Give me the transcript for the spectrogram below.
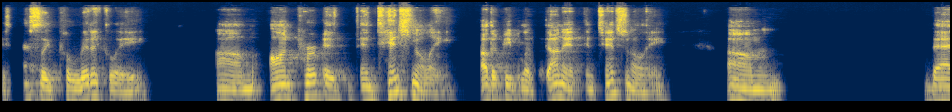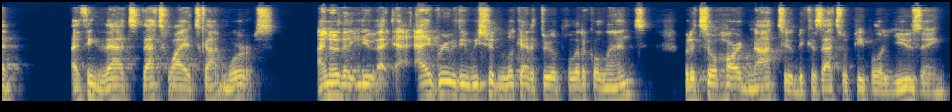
especially politically, um, on purpose, intentionally. Other people have done it intentionally. Um, that I think that's that's why it's gotten worse. I know that you. I, I, agree with you. We shouldn't look at it through a political lens, but it's so hard not to because that's what people are using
